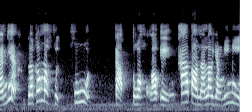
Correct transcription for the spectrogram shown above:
นั้นเนี่ยแล้วก็มาฝึกพูด กับตัวของเราเอง ถ้าตอนนั้นเรายังไม่มี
